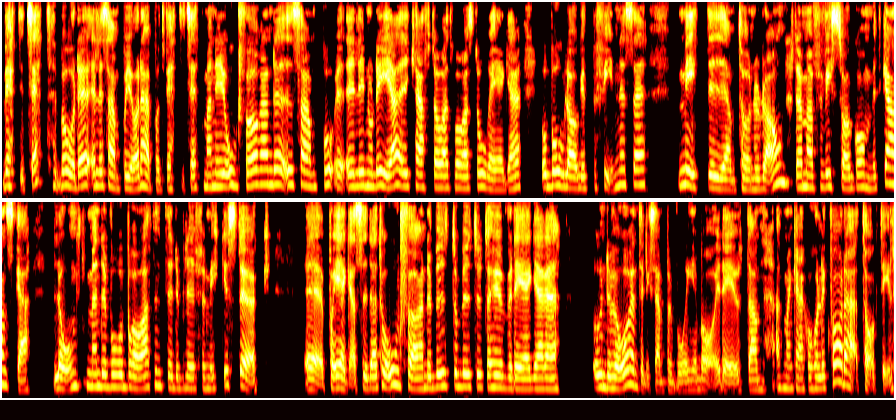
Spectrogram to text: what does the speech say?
vettigt sätt. Både, eller Sampo gör det här på ett vettigt sätt. Man är ju ordförande i Sampo, eller Nordea i kraft av att vara storägare och bolaget befinner sig mitt i en turnaround där man förvisso har kommit ganska långt, men det vore bra att inte det blir för mycket stök Eh, på ägarsidan. Jag tror ordförandebyte och byte av huvudägare under våren till exempel vore ingen bra idé utan att man kanske håller kvar det här ett tag till.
